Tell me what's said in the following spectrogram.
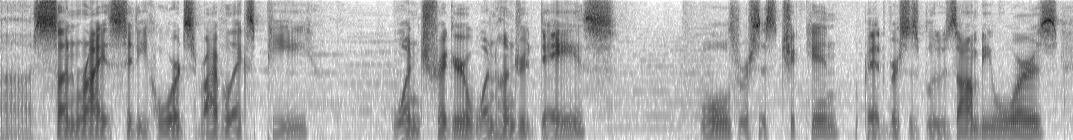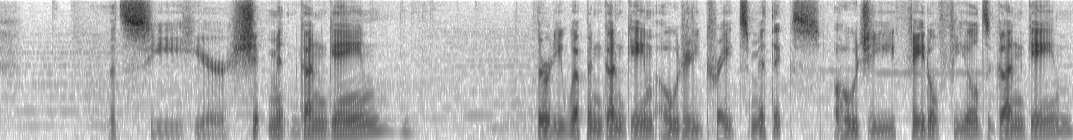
uh, Sunrise City Horde Survival XP, One Trigger 100 Days, Wolves versus Chicken, Red versus Blue Zombie Wars. Let's see here. Shipment Gun Game, 30 Weapon Gun Game, OG Crates Mythics, OG Fatal Fields Gun Game.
